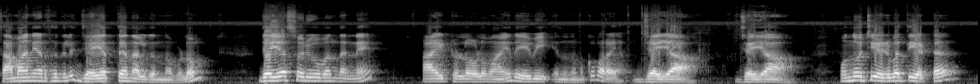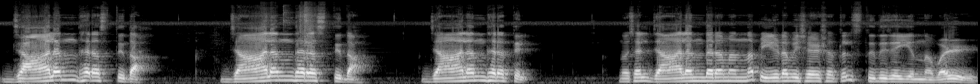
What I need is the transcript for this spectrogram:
സാമാന്യാർത്ഥത്തിൽ ജയത്തെ നൽകുന്നവളും ജയസ്വരൂപം തന്നെ ആയിട്ടുള്ളവളുമായ ദേവി എന്ന് നമുക്ക് പറയാം. ജയ ജയ. മുന്നൂറ്റി എഴുപത്തിയെട്ട് ജാലന്ധരസ്ഥിത. ജാലന്ധരസ്ഥിത ജാലന്ധരത്തിൽ. എന്ന് വെച്ചാൽ ജാലന്ധരമെന്ന പീഠവിശേഷത്തിൽ സ്ഥിതി ചെയ്യുന്നവൾ.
